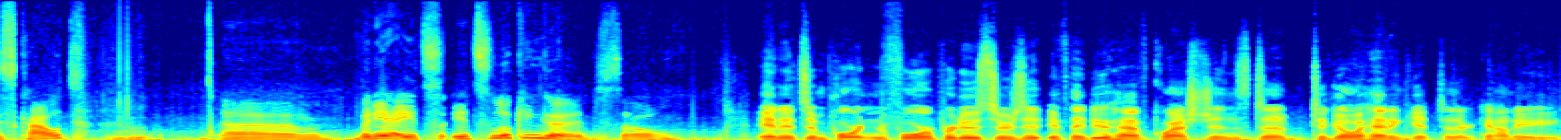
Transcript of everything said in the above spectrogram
Scout. Mm -hmm. Um, but yeah, it's it's looking good. So and it's important for producers, if they do have questions, to, to go ahead and get to their county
